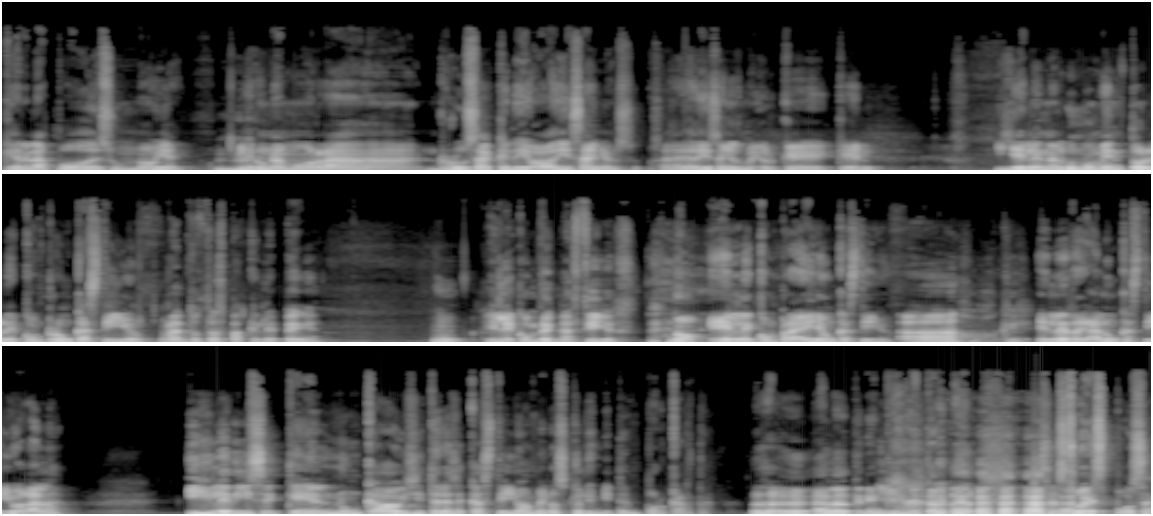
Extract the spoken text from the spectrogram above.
que era el apodo de su novia. Era una morra rusa que le llevaba 10 años, o sea, era 10 años mayor que, que él. Y él en algún momento le compra un castillo. Grandotas para que le peguen. Mm. Y le compren castillos. No, él le compra a ella un castillo. Ah, ok. Él le regala un castillo a Gala. Y le dice que él nunca va a visitar ese castillo a menos que lo inviten por carta. O sea, él la tenían que invitar. O sea, su esposa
